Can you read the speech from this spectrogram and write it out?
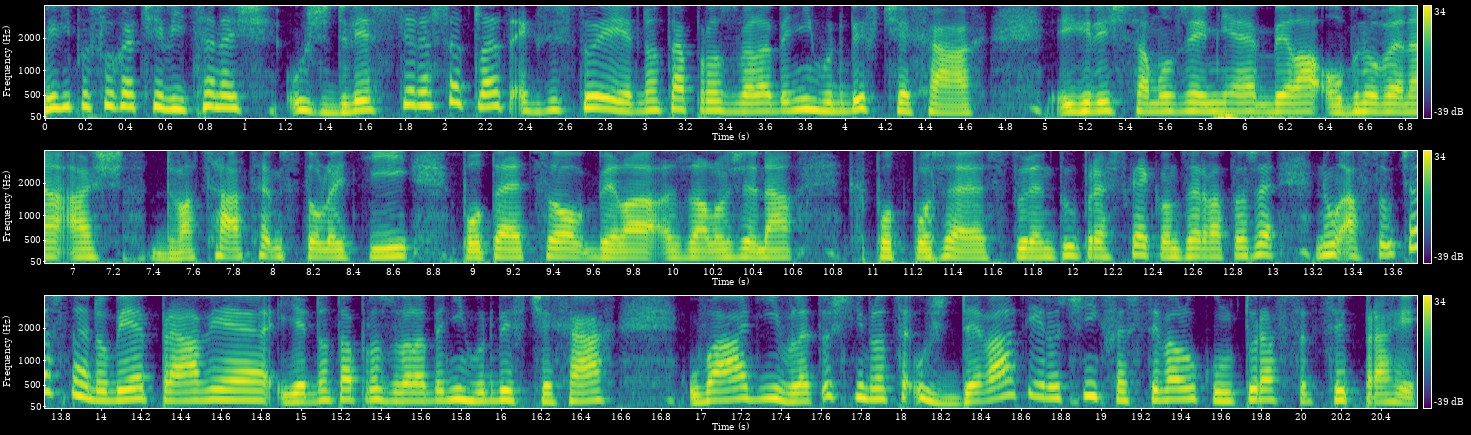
Milí posluchači, více než už 210 let existuje jednota pro zvelebení hudby v Čechách, i když samozřejmě byla obnovena až v 20. století, poté co byla založena k podpoře studentů Pražské konzervatoře. No a v současné době právě jednota pro zvelebení hudby v Čechách uvádí v letošním roce už devátý ročník festivalu Kultura v srdci Prahy.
